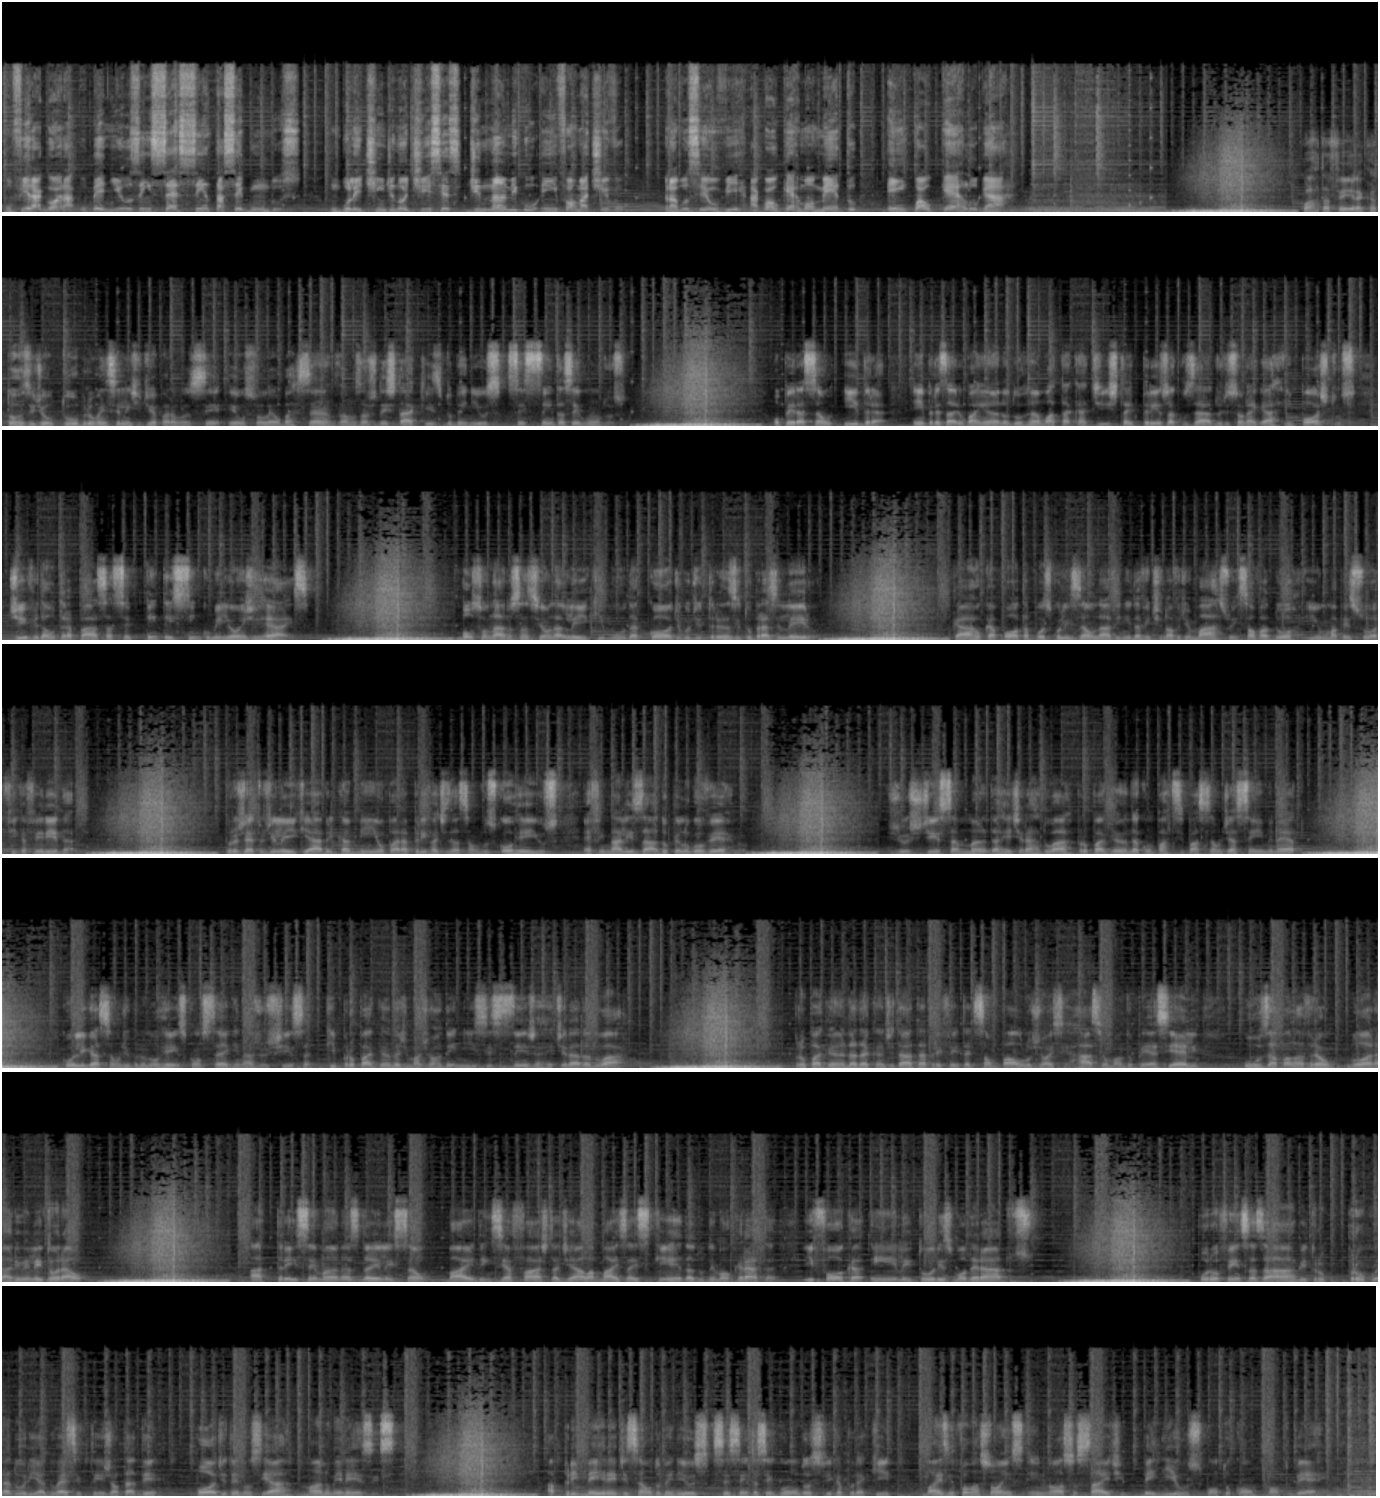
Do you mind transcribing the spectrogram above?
Confira agora o BNews em 60 segundos. Um boletim de notícias dinâmico e informativo para você ouvir a qualquer momento, em qualquer lugar. Quarta-feira, 14 de outubro, um excelente dia para você. Eu sou Léo Barçan. Vamos aos destaques do BNews 60 segundos. Operação Hidra. Empresário baiano do ramo atacadista e preso acusado de sonegar impostos. Dívida ultrapassa 75 milhões de reais. Bolsonaro sanciona a lei que muda Código de Trânsito Brasileiro. Carro capota após colisão na Avenida 29 de Março, em Salvador, e uma pessoa fica ferida. Projeto de lei que abre caminho para a privatização dos Correios é finalizado pelo governo. Justiça manda retirar do ar propaganda com participação de ACM Neto. Coligação de Bruno Reis consegue na Justiça que propaganda de Major Denise seja retirada do ar. Propaganda da candidata a prefeita de São Paulo, Joyce Hasselmann, do PSL, usa palavrão no horário eleitoral. Há três semanas da eleição, Biden se afasta de ala mais à esquerda do democrata e foca em eleitores moderados. Por ofensas a árbitro, Procuradoria do STJD pode denunciar Mano Menezes. A primeira edição do BNews 60 Segundos fica por aqui. Mais informações em nosso site bnews.com.br.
